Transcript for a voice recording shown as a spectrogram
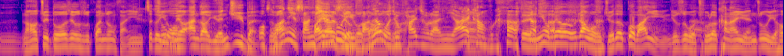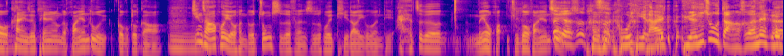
嗯，然后最多就是观众反映这个有没有按照原剧本，我管你三还七二十一，反正我就拍出来，你爱看不看？对你有没有让我觉得过把瘾？就是我除了看完原著以后，看你这个片的还原度够不够高？嗯，经常会有很多忠实的粉丝会提到一个问题：哎呀，这个嗯没有还足够还原度。这也是自古以来原著党和那个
